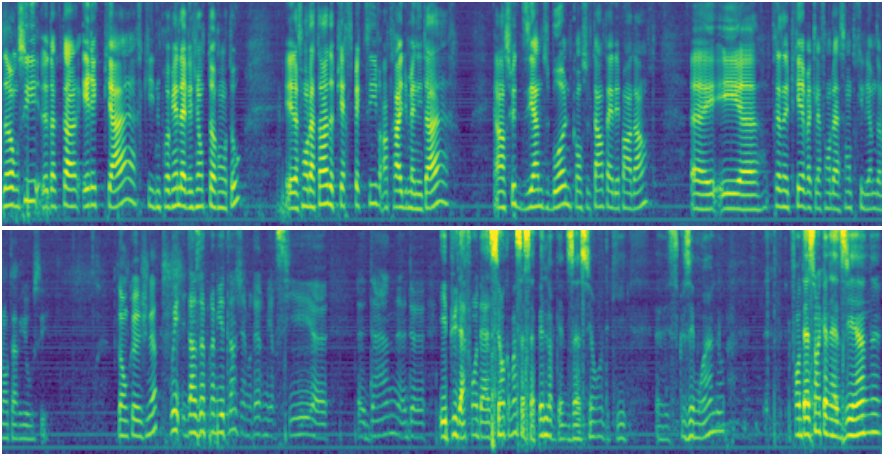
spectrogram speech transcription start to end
nous avons aussi le docteur Éric Pierre, qui nous provient de la région de Toronto, et le fondateur de Perspective en travail humanitaire. Et ensuite, Diane Dubois, une consultante indépendante, euh, et très impliquée avec la Fondation Trillium de l'Ontario aussi. Donc, Ginette? Oui, dans un premier temps, j'aimerais remercier euh, Dan, de, et puis la fondation, comment ça s'appelle l'organisation qui, euh, excusez-moi, là, Fondation canadienne,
